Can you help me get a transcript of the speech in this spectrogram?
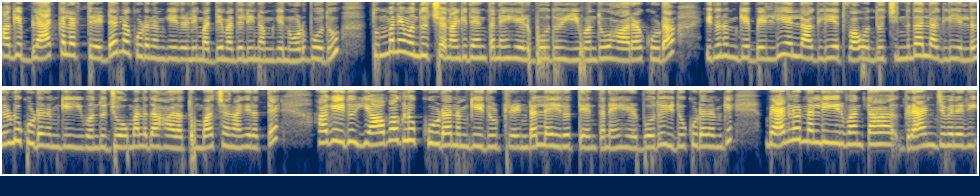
ಹಾಗೆ ಬ್ಲ್ಯಾಕ್ ಕಲರ್ ಥ್ರೆಡನ್ನು ಕೂಡ ನಮಗೆ ಇದರಲ್ಲಿ ಮಧ್ಯೆ ಮಧ್ಯದಲ್ಲಿ ನಮಗೆ ನೋಡ್ಬೋದು. ತುಂಬಾ ಒಂದು ಚೆನ್ನಾಗಿದೆ ಅಂತಲೇ ಹೇಳ್ಬೋದು ಈ ಒಂದು ಹಾರ ಕೂಡ. ಇದು ನಮಗೆ ಬೆಳ್ಳಿಯಲ್ಲಾಗಲಿ ಅಥವಾ ಒಂದು ಚಿನ್ನದಲ್ಲಾಗಲಿ ಎಲ್ಲದರಲ್ಲೂ ಕೂಡ ನಮಗೆ ಈ ಒಂದು ಜೋಮಾಲದ ಹಾರ ತುಂಬ ಚೆನ್ನಾಗಿರುತ್ತೆ. ಹಾಗೆ ಇದು ಯಾವಾಗಲೂ ಕೂಡ ನಮಗೆ ಇದು ಟ್ರೆಂಡಲ್ಲೇ ಇರುತ್ತೆ ಅಂತಲೇ ಹೇಳ್ಬೋದು. ಇದು ಕೂಡ ನಮಗೆ ಬ್ಯಾಂಗ್ಳೂರ್ನಲ್ಲಿ ಇರುವಂತಹ ಗ್ರ್ಯಾಂಡ್ ಜ್ಯುವೆಲರಿ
